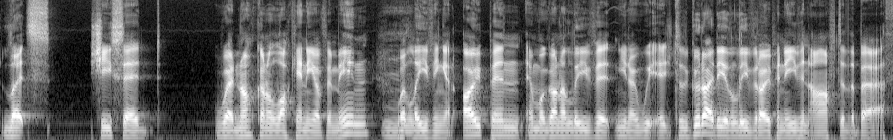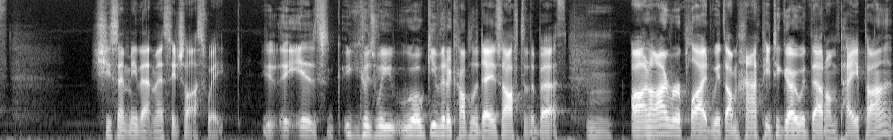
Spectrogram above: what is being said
let's. She said, we're not going to lock any of them in. We're Mm. leaving it open, and we're going to leave it. You know, we, it's a good idea to leave it open even after the birth. She sent me that message last week. It- It's because we will give it a couple of days after the birth, Mm. and I replied with, "I'm happy to go with that on paper,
